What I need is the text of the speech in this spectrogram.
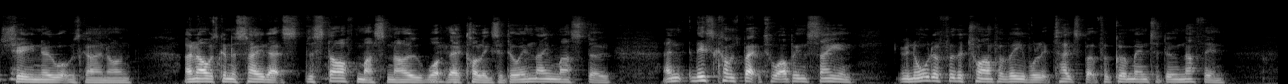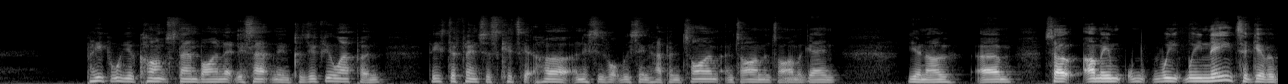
She knew what was going on. And I was going to say that the staff must know what Yeah. their colleagues are doing. They must do. And this comes back to what I've been saying. In order for the triumph of evil, it takes but for good men to do nothing. People, you can't stand by and let this happening because if you happen, these defenceless kids get hurt, and this is what we've seen happen time and time and time again. You know, um, so I mean, we we need to give a,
